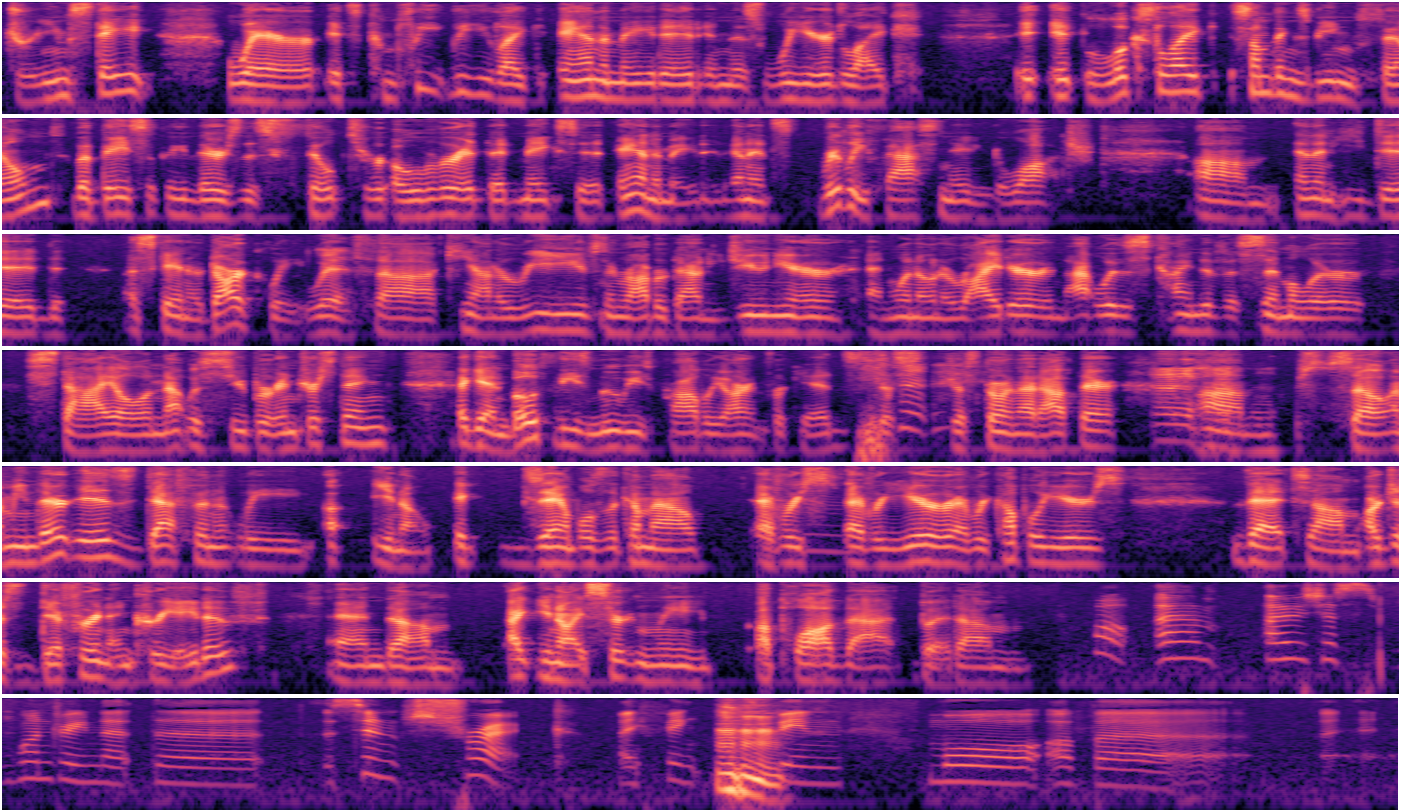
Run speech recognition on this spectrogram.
dream state where it's completely like animated in this weird like it, it looks like something's being filmed, but basically there's this filter over it that makes it animated, and it's really fascinating to watch. Um, and then he did A Scanner Darkly with uh, Keanu Reeves and Robert Downey Jr. and Winona Ryder, and that was kind of a similar style, and that was super interesting. Again, both of these movies probably aren't for kids. Just just throwing that out there. Um, so I mean, there is definitely uh, you know examples that come out every every year, every couple years that um, are just different and creative. And um, I, you know, I certainly applaud that. But um, well, um, I was just wondering that the since Shrek, I think mm-hmm. has been more of a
